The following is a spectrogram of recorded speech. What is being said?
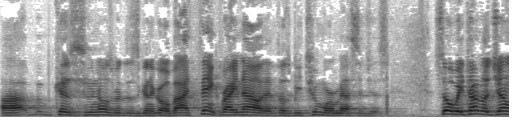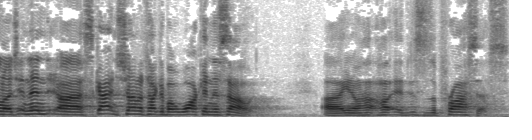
Uh, because who knows where this is going to go. But I think right now that there'll be two more messages. So we talked about general knowledge, and then uh, Scott and Shauna talked about walking this out. you know, how, how, this is a process.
